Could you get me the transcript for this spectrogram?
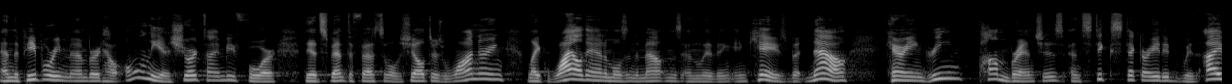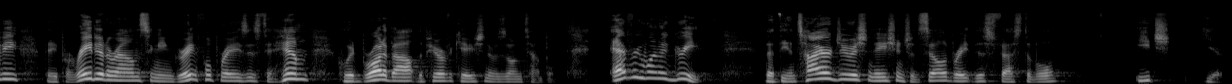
and the people remembered how only a short time before they had spent the Festival of Shelters wandering like wild animals in the mountains and living in caves. But now, carrying green palm branches and sticks decorated with ivy, they paraded around singing grateful praises to him who had brought about the purification of his own temple. Everyone agreed that the entire Jewish nation should celebrate this festival each year.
